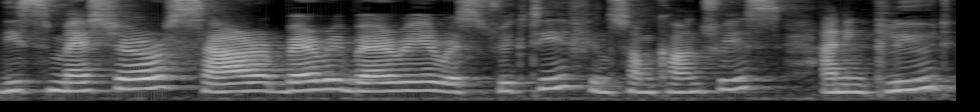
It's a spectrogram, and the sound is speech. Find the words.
These measures are very, very restrictive in some countries and include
